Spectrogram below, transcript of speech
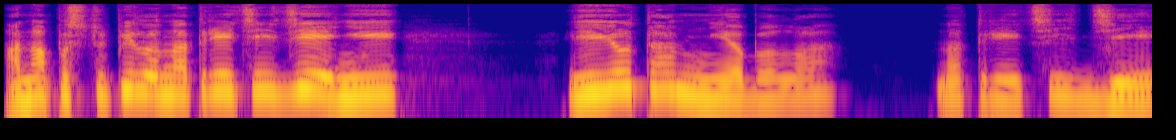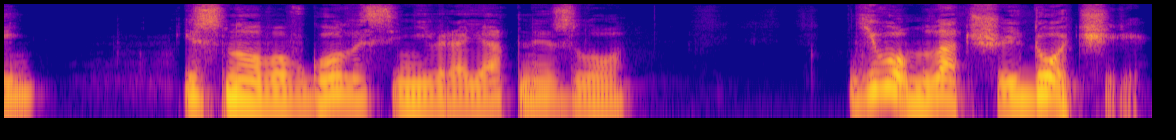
Она поступила на третий день, и ее там не было на третий день». И снова в голосе невероятное зло. «Его младшей дочери».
